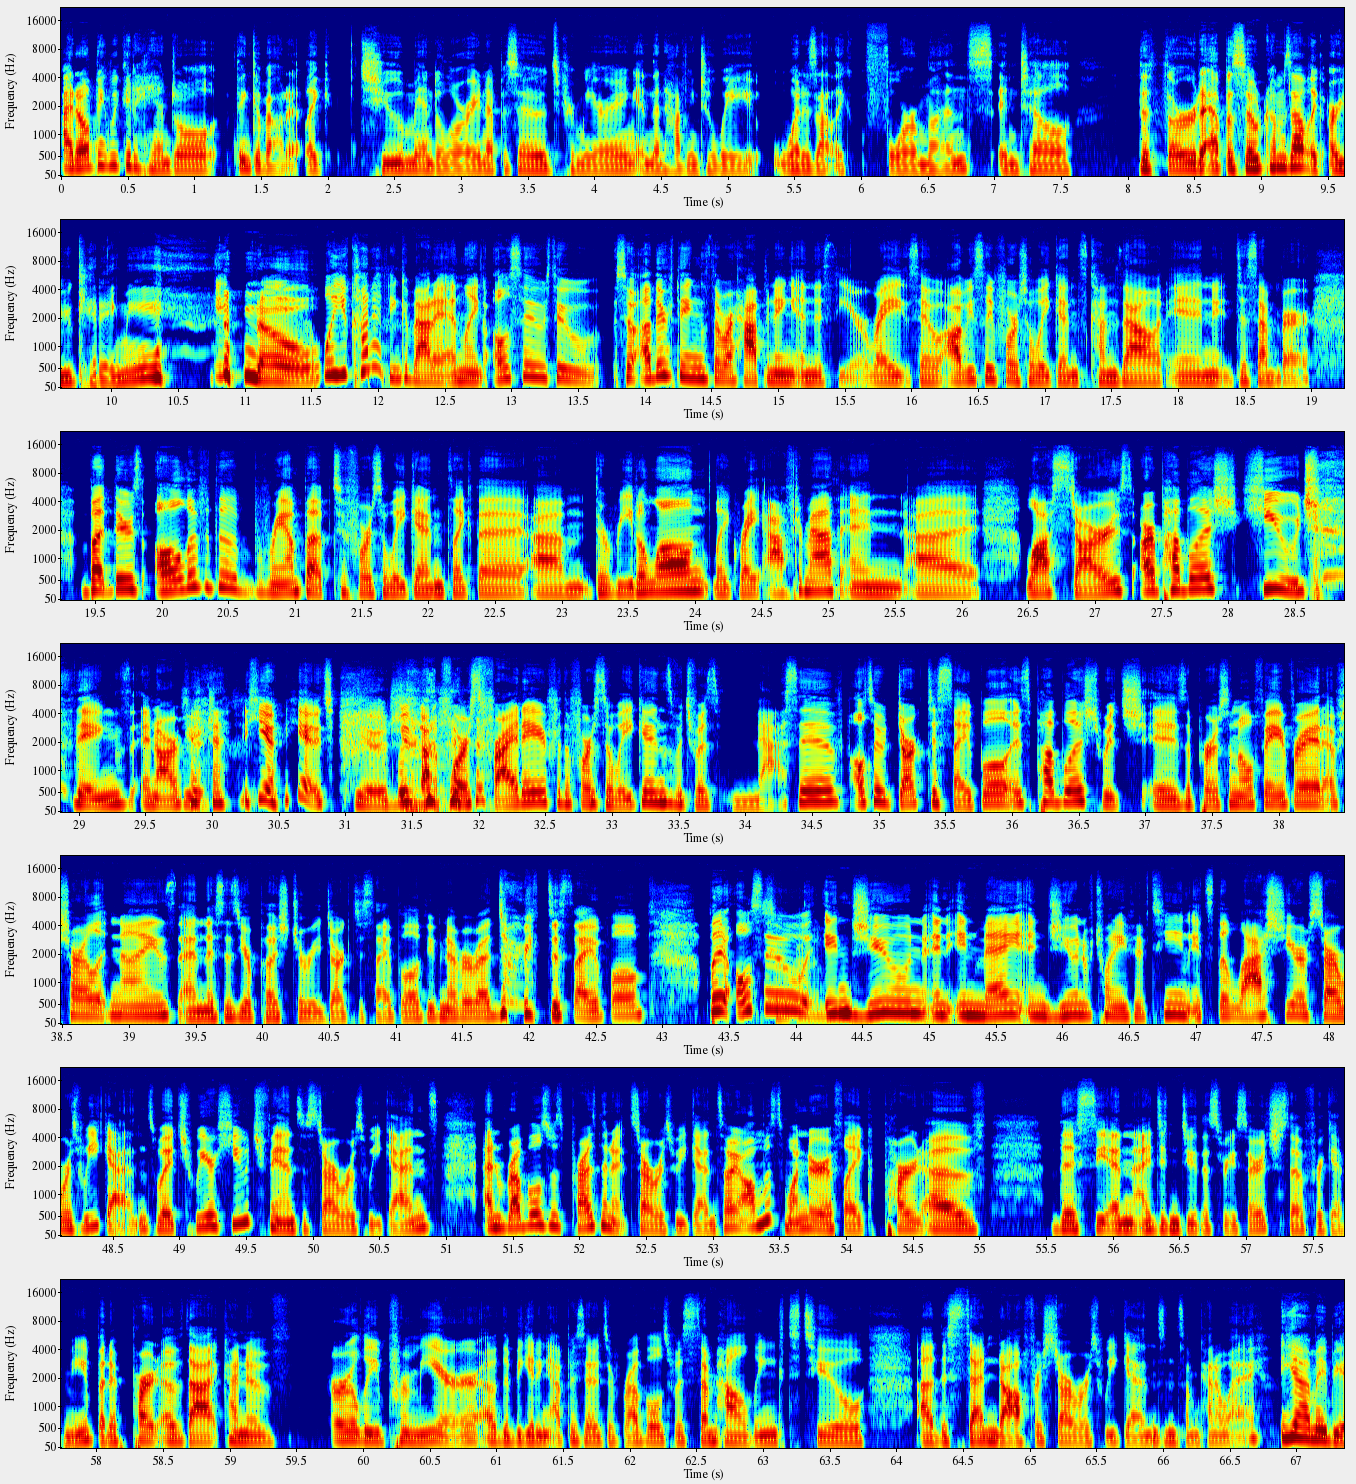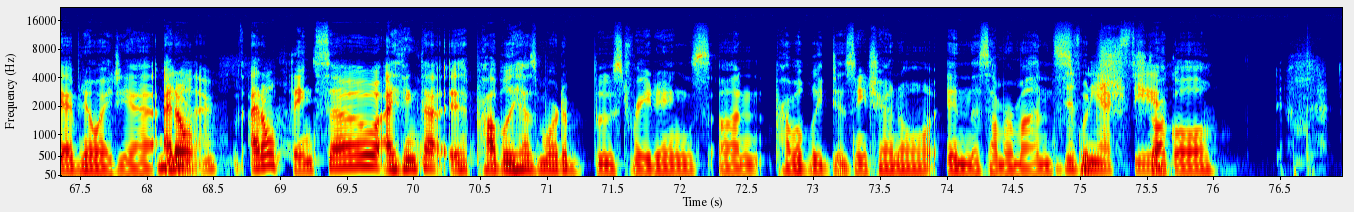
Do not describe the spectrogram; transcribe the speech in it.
I don't think we could handle, think about it, like two Mandalorian episodes premiering and then having to wait, what is that, like four months until the third episode comes out? Like, are you kidding me? It- no. Well, you kind of think about it, and like also, so so other things that were happening in this year, right? So obviously, Force Awakens comes out in December, but there's all of the ramp up to Force Awakens, like the um the read along, like right aftermath and uh Lost Stars are published. Huge things in our Huge. huge, huge. Huge. We've got Force Friday for the Force Awakens, which was massive. Also, Dark Disciple is published, which is a personal favorite of Charlotte and I's. And this is your push to read Dark Disciple if you've never read Dark Disciple. But also So in June and in May and June of 2015, it's the last year of Star Wars weekends, which we are huge fans of Star Wars weekends. And Rebels was present at Star Wars weekend. So I almost wonder if like part of this and I didn't do this research, so forgive me, but if part of that kind of early premiere of the beginning episodes of Rebels was somehow linked to uh, the send off for Star Wars weekends in some kind of way. yeah, maybe. I have no idea. I don't. neither. I don't think so. I think that it probably has more to boost ratings on probably Disney Channel in the summer months, Disney which XD. struggle.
